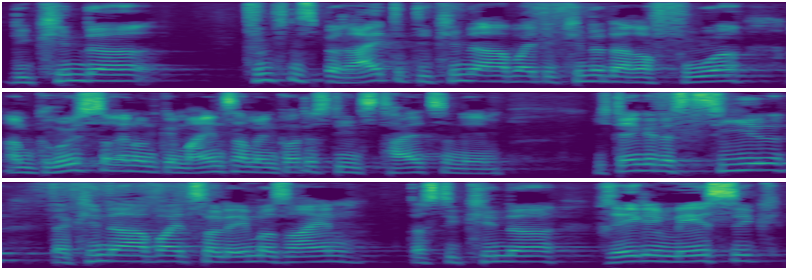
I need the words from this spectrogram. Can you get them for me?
die Kinder Fünftens bereitet die Kinderarbeit die Kinder darauf vor, am größeren und gemeinsamen Gottesdienst teilzunehmen. Ich denke, das Ziel der Kinderarbeit sollte immer sein, dass die Kinder regelmäßig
